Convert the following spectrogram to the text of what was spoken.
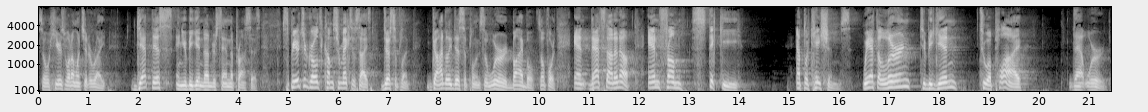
So here's what I want you to write. Get this and you begin to understand the process. Spiritual growth comes from exercise, discipline, godly disciplines, the word, Bible, so forth. And that's not enough. And from sticky applications. We have to learn to begin to apply that word.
